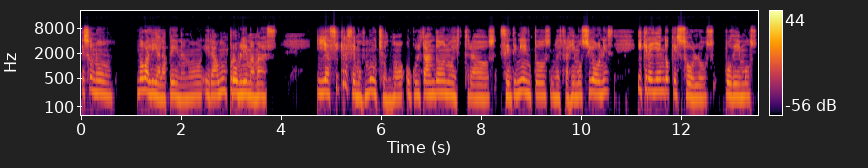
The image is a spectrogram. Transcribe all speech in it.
eso no, no valía la pena, ¿no? Era un problema más. Y así crecemos muchos, ¿no? Ocultando nuestros sentimientos, nuestras emociones y creyendo que solos podemos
